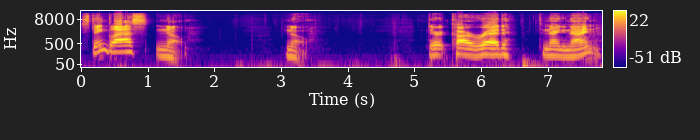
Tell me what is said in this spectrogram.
Stained glass? No. No. Derek Carr red to 99.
